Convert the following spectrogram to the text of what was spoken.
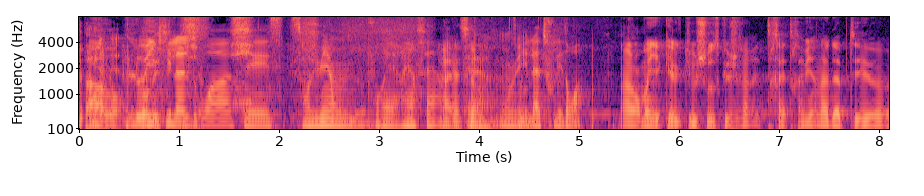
Apparemment. Loïc, il a le droit. c'est- Sans lui, on pourrait rien faire. Ouais, donc, euh, on- il a tous les droits. Alors moi, il y a quelque chose que je verrais très très bien adapté euh,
